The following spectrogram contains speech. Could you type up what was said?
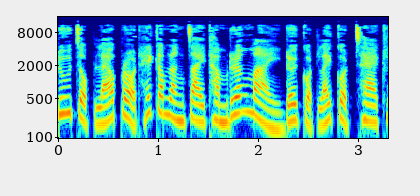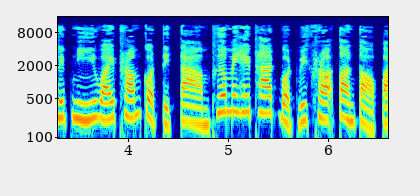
ดูจบแล้วโปรดให้กำลังใจทำเรื่องใหม่ โดยกดไลค์กดแชร์คลิปนี้ไว้พร้อมกดติดตาม เพื่อไม่ให้พลาดบทวิเคราะห์ตอนต่อไป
